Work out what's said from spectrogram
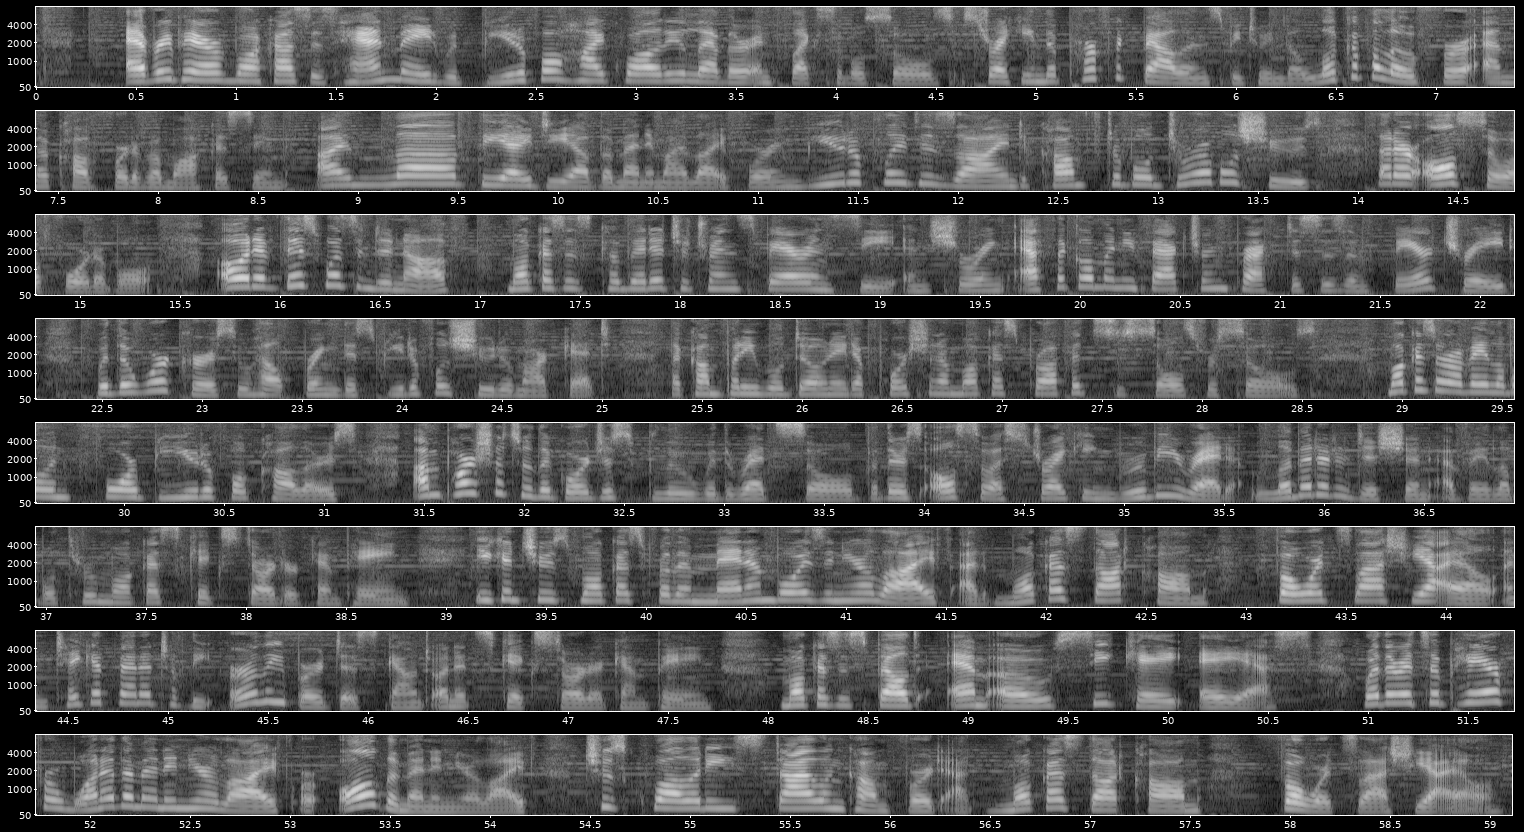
Every pair of mockas is handmade with beautiful high quality leather and flexible soles, striking the perfect balance between the look of a loafer and the comfort of a moccasin. I love the idea of the men in my life wearing beautifully designed, comfortable, durable shoes that are also affordable. Oh, and if this wasn't enough, Mockas is committed to transparency, ensuring ethical manufacturing practices and fair trade with the workers who help bring this beautiful shoe to market. The company will donate a portion of Mockas profits to Souls for Souls. Mockas are available in four beautiful colors. I'm partial to the gorgeous blue with red sole, but there's also a striking ruby red limited edition available through Mockas Kickstarter campaign. You can choose Mockas for the men and boys in your life at mockas.com forward slash Yael and take advantage of the early bird discount on its Kickstarter campaign. Mockas is spelled M O C K A S. Whether it's a pair for one of the men in your life or all the men in your life, choose quality, style, and comfort at mockas.com forward slash Yael.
